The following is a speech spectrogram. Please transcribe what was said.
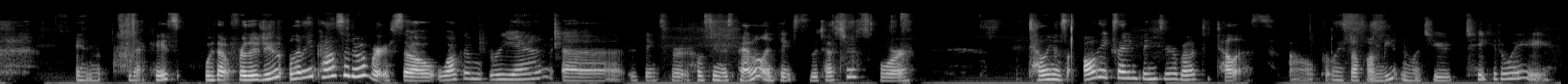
in that case, without further ado, let me pass it over. So welcome, Rianne. Uh, thanks for hosting this panel and thanks to the testers for telling us all the exciting things you're about to tell us. I'll put myself on mute and let you take it away.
